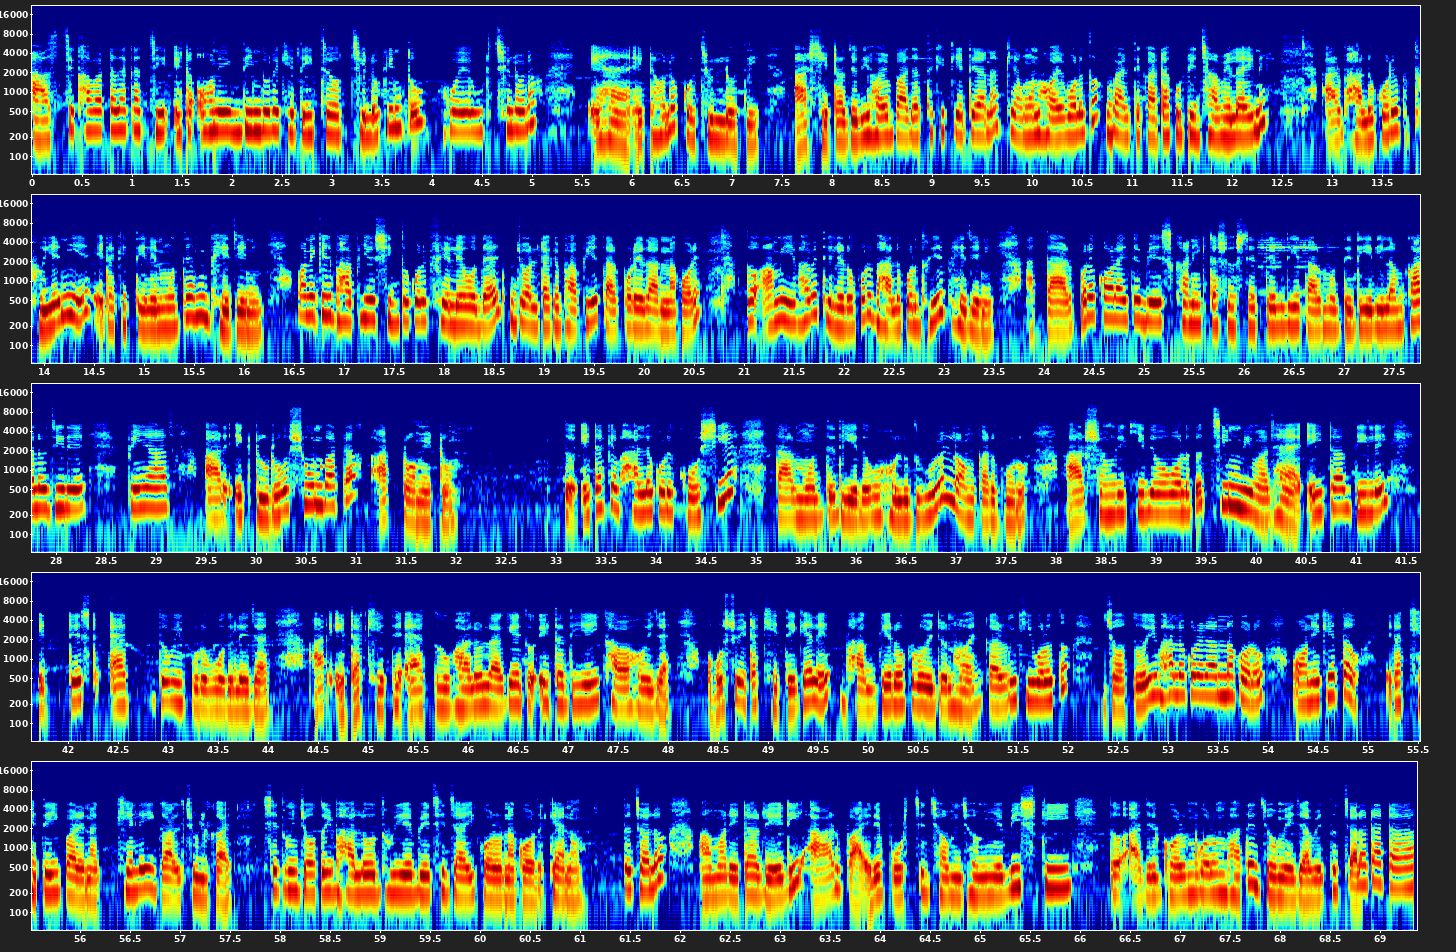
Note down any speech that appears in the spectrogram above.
আজ যে খাবারটা দেখাচ্ছি, এটা অনেক দিন ধরে খেতে ইচ্ছে হচ্ছিল, কিন্তু হয়ে উঠছিল না। হ্যাঁ এটা হলো কচুরলতি আর সেটা যদি হয় বাজার থেকে কেটে আনা, কেমন হয় বলো তো বাড়িতে কাটাকুটির ঝামেলাই নেই। আর ভালো করে ধুয়ে নিয়ে এটাকে তেলের মধ্যে আমি ভেজে নিই। অনেকে ভাপিয়ে সিদ্ধ করে ফেলেও দেয়, জলটাকে ভাপিয়ে তারপরে রান্না করে। তো আমি এভাবে তেলের ওপরে ভালো করে ধুয়ে ভেজে নিই। আর তারপরে কড়াইতে বেশ খানিকটা সর্ষের তেল দিয়ে তার মধ্যে দিয়ে দিলাম কালো জিরে, পেঁয়াজ আর একটু রসুন বাটা আর টমেটো। তো এটাকে ভালো করে কষিয়ে তার মধ্যে দিয়ে দেবো হলুদ গুঁড়ো, লঙ্কার গুঁড়ো। আর সঙ্গে কী দেবো বলো তো? চিংড়ি মাছ। হ্যাঁ এইটা দিলেই এর টেস্ট একদমই পুরো বদলে যায়। আর এটা খেতে এত ভালো লাগে, তো এটা দিয়েই খাওয়া হয়ে যায়। অবশ্য এটা খেতে গেলে ভাগ্যেরও প্রয়োজন হয়। কারণ কী বলো তো? যতই ভালো করে রান্না করো, অনেকে তো এটা খেতেই পারে না, খেলেই গাল চুলকায়। সে তুমি যতই ভালো ধুয়ে বেছে যাই করো না কর কেন? তো চলো, আমার এটা রেডি আর বাইরে পড়ছে ঝমঝমিয়ে বৃষ্টি। তো আজের গরম গরম ভাতে জমে যাবে। তো চলো, টাটা!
